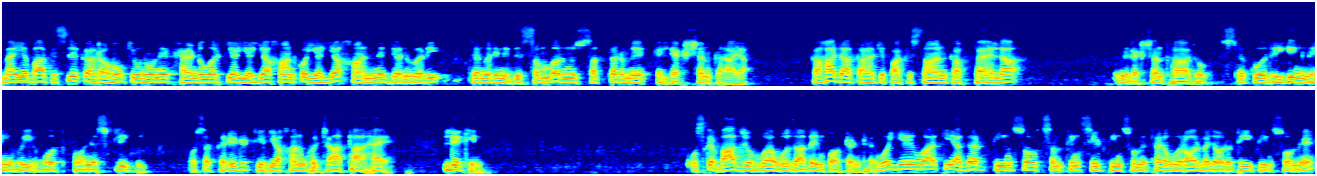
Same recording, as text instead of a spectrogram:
मैं ये बात इसलिए कह रहा हूँ कि उन्होंने एक हैंड ओवर किया यहिया खान को। यहिया खान ने जनवरी जनवरी नहीं दिसंबर उन्नीस में इलेक्शन कराया। कहा जाता है कि पाकिस्तान का पहला इलेक्शन था, जो इसमें कोई रीगिंग नहीं हुई, बहुत ऑनेस्टली हुई। उसका क्रेडिट यहिया खान को जाता है, लेकिन उसके बाद जो हुआ, वो ज़्यादा इंपॉर्टेंट है। वो ये हुआ कि अगर 300 समथिंग सीट 300 में था ओवरऑल मेजॉरिटी 300 में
